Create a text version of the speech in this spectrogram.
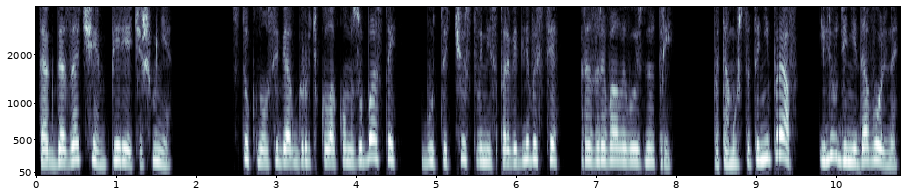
Тогда зачем перечишь мне? Стукнул себя в грудь кулаком зубастой, будто чувство несправедливости разрывало его изнутри. Потому что ты не прав, и люди недовольны.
